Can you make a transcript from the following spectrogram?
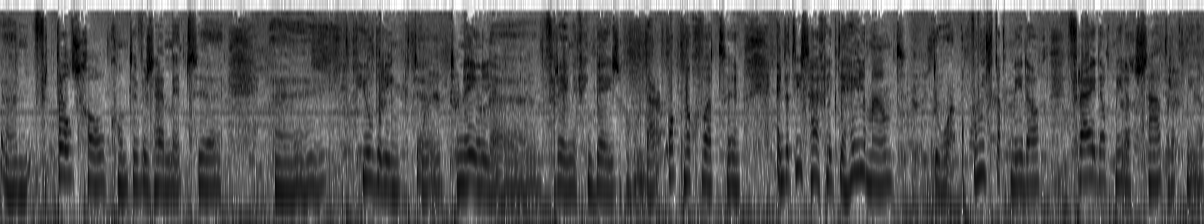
Een vertelschool komt er. We zijn met eh Hilderink, de toneelvereniging, bezig. Om daar ook nog wat... eh, en dat is eigenlijk de hele maand door. Op woensdagmiddag, vrijdagmiddag, zaterdagmiddag,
